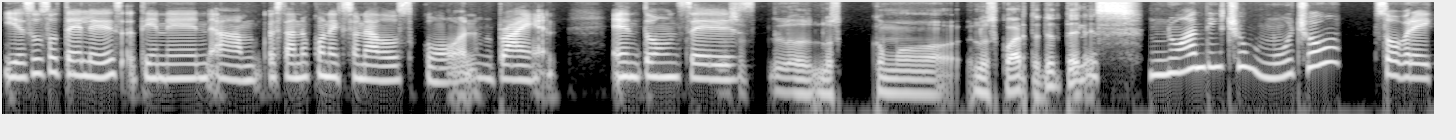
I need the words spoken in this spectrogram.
y esos hoteles tienen, am, están conexionados con Brian. Entonces, Los, los, los- como los cuartos de hoteles. no han dicho mucho sobre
